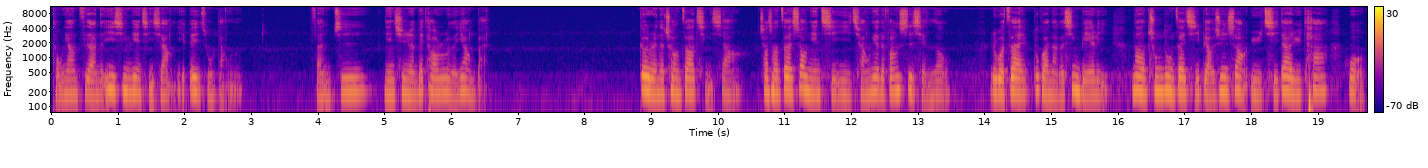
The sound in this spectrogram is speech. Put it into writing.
同样自然的异性恋倾向也被阻挡了。反之，年轻人被套入了样板。个人的创造倾向常常在少年期以强烈的方式显露。如果在不管哪个性别里，那冲动在其表现上与期待于他或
